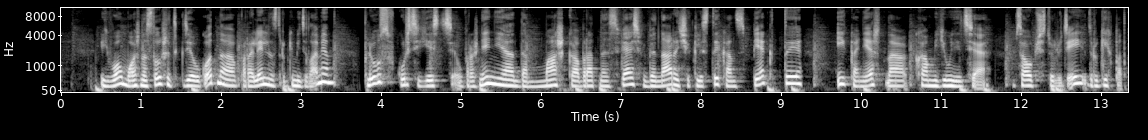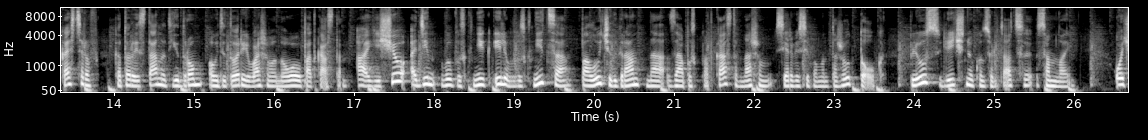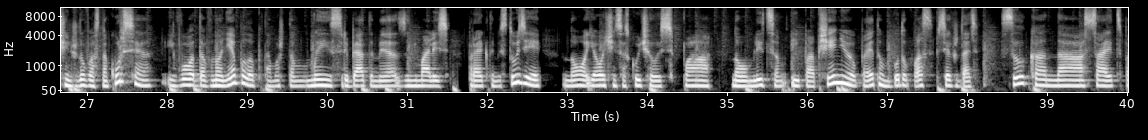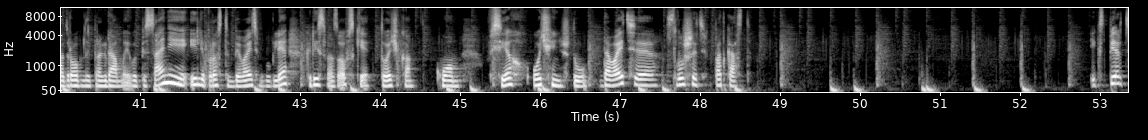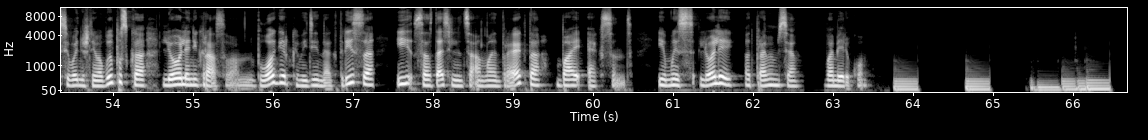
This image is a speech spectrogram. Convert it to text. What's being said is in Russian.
Его можно слушать где угодно, параллельно с другими делами. Плюс в курсе есть упражнения, домашка, обратная связь, вебинары, чек-листы, конспекты, и, конечно, комьюнити, сообщество людей, других подкастеров, которые станут ядром аудитории вашего нового подкаста. А еще один выпускник или выпускница получит грант на запуск подкаста в нашем сервисе по монтажу Толк, плюс личную консультацию со мной. Очень жду вас на курсе. Его давно не было, потому что мы с ребятами занимались проектами студии, но я очень соскучилась по новым лицам и по общению, поэтому буду вас всех ждать. Ссылка на сайт с подробной программой в описании или просто вбивайте в гугле chrisvazovsky.com. Всех очень жду. Давайте слушать подкаст. Эксперт сегодняшнего выпуска Лёля Некрасова, блогер, комедийная актриса и создательница онлайн-проекта By Accent. И мы с Лёлей отправимся в Америку.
